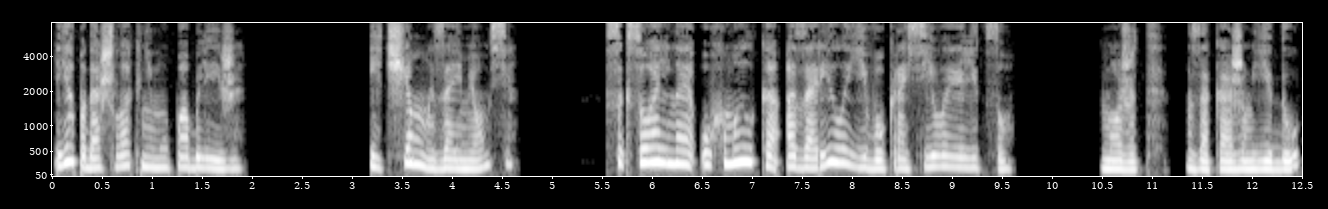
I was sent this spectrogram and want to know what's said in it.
Я подошла к нему поближе. «И чем мы займемся?» Сексуальная ухмылка озарила его красивое лицо. «Может, закажем еду?»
